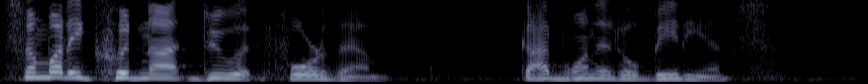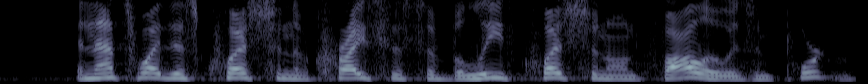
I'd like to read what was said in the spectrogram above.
Somebody could not do it for them. God wanted obedience. And that's why this question of crisis of belief, question on follow, is important.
